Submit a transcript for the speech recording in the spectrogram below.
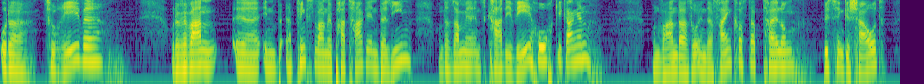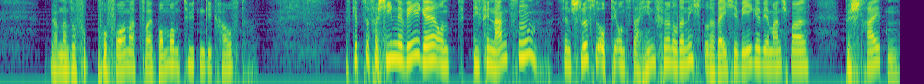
oder zu Rewe. Oder wir waren äh, in Pfingsten waren wir ein paar Tage in Berlin und dann sind wir ins KDW hochgegangen und waren da so in der Feinkostabteilung, bisschen geschaut. Wir haben dann so pro forma zwei Bonbon-Tüten gekauft. Es gibt so verschiedene Wege und die Finanzen sind Schlüssel, ob die uns dahin führen oder nicht oder welche Wege wir manchmal bestreiten.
